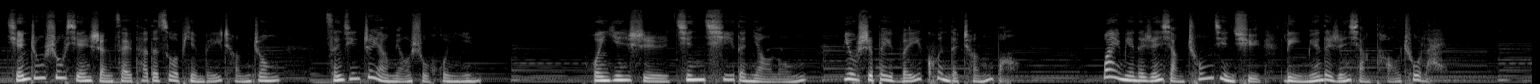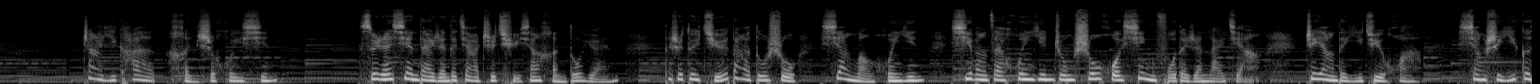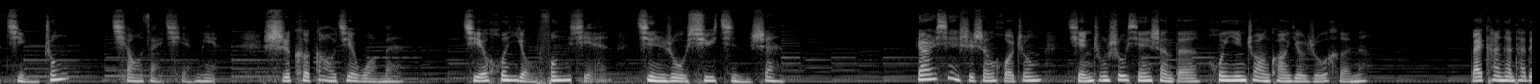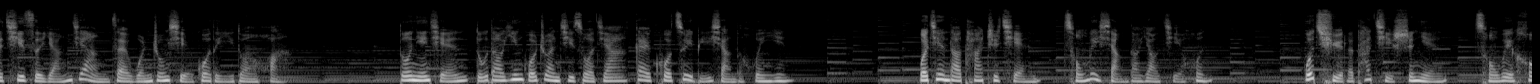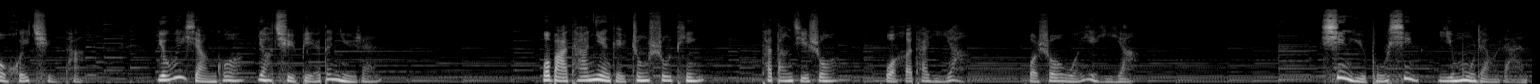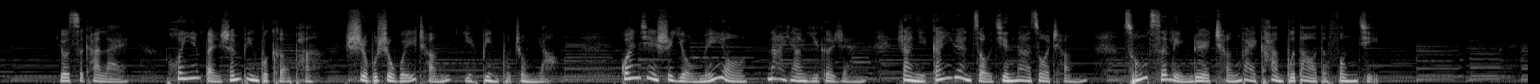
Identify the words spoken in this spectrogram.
钱钟书先生在他的作品《围城》中，曾经这样描述婚姻：婚姻是金漆的鸟笼，又是被围困的城堡。外面的人想冲进去，里面的人想逃出来。乍一看很是灰心，虽然现代人的价值取向很多元，但是对绝大多数向往婚姻、希望在婚姻中收获幸福的人来讲，这样的一句话，像是一个警钟，敲在前面，时刻告诫我们：结婚有风险，进入需谨慎。然而现实生活中，钱钟书先生的婚姻状况又如何呢？来看看他的妻子杨绛在文中写过的一段话。多年前读到英国传记作家概括最理想的婚姻。我见到他之前，从未想到要结婚。我娶了她几十年，从未后悔娶她，也未想过要娶别的女人。我把它念给钟书听，他当即说：“我和他一样。”我说：“我也一样。”幸与不幸一目了然，由此看来，婚姻本身并不可怕，是不是围城也并不重要，关键是有没有那样一个人，让你甘愿走进那座城，从此领略城外看不到的风景。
